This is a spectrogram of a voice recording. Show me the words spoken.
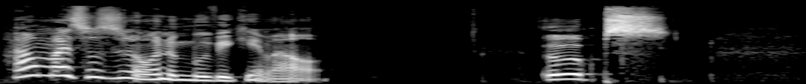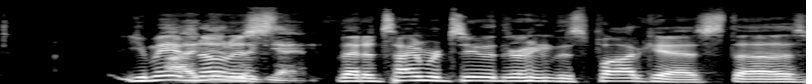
How am I supposed to know when a movie came out? oops. You may have I noticed that a time or two during this podcast, uh,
